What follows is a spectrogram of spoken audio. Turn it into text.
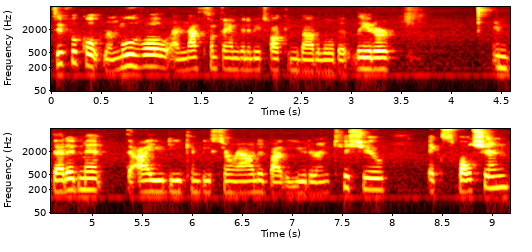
difficult removal, and that's something I'm going to be talking about a little bit later. Embedment, the IUD can be surrounded by the uterine tissue. Expulsion,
